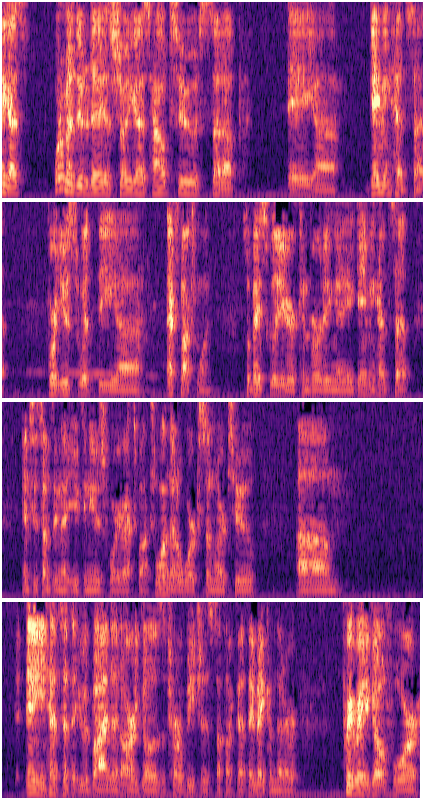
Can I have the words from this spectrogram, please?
Hey guys, what I'm going to do today is show you guys how to set up a uh, gaming headset for use with the uh, Xbox One. So basically you're converting a gaming headset into something that you can use for your Xbox One that'll work similar to um, any headset that you would buy that already goes, the Turtle Beaches, stuff like that. They make them that are pre-ready to go for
